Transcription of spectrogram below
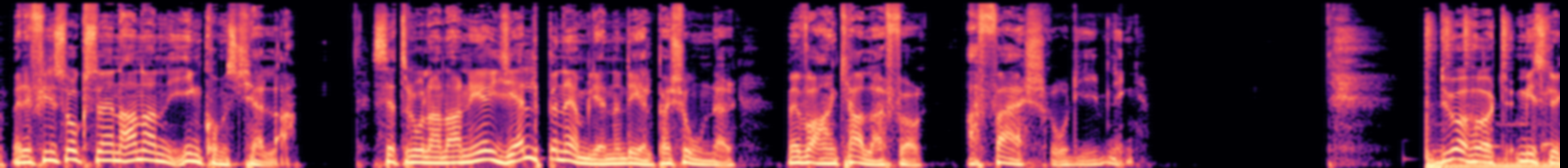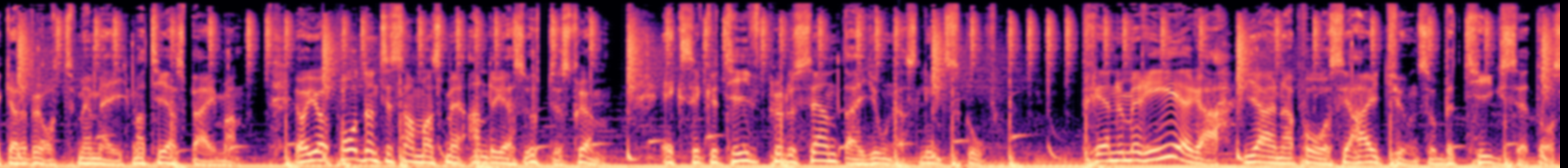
men det finns också en annan inkomstkälla. Seth Roland Arner hjälper nämligen en del personer med vad han kallar för affärsrådgivning. Du har hört Misslyckade brott med mig, Mattias Bergman. Jag gör podden tillsammans med Andreas Utterström. Exekutiv producent är Jonas Lindskov. Prenumerera gärna på oss i iTunes och betygsätt oss.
